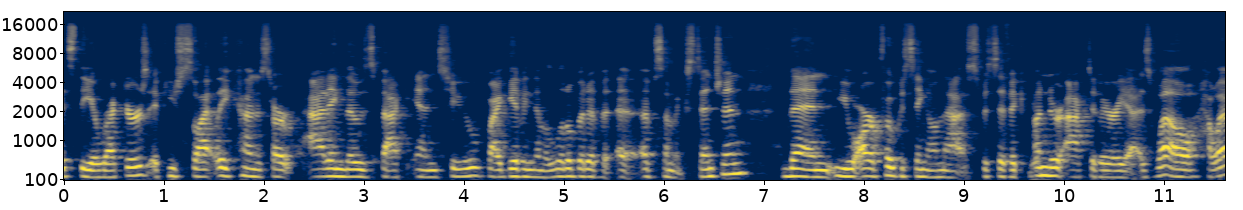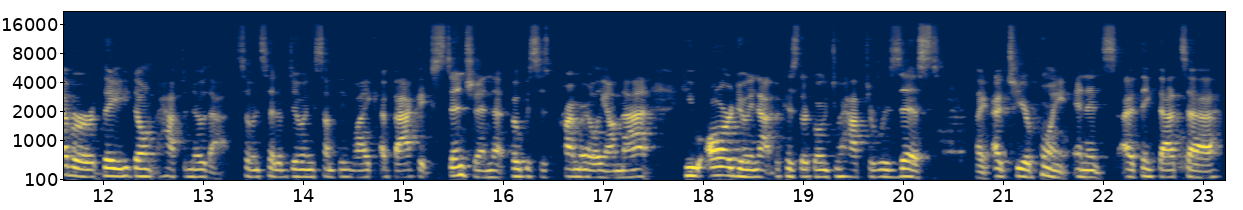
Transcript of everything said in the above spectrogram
it's the erectors. If you slightly kind of start adding those back into by giving them a little bit of, of some extension, then you are focusing on that specific yep. underactive area as well. However, they don't have to know that. So instead of doing something like a back extension that focuses primarily on that, you are doing that because they're going to have to resist like uh, to your point and it's i think that's a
